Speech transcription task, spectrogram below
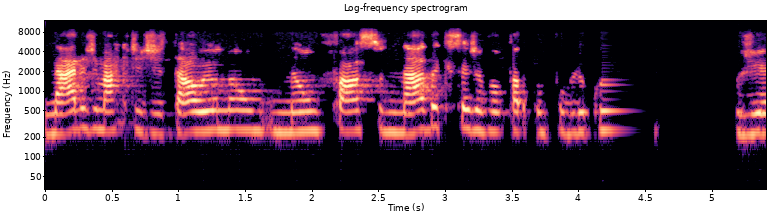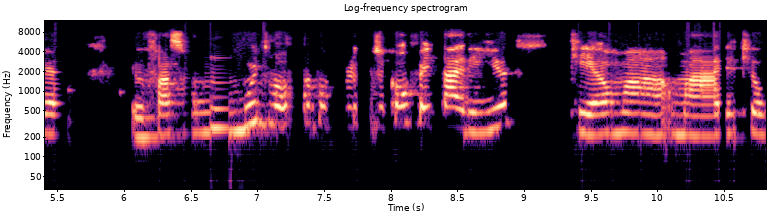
na área de marketing digital eu não, não faço nada que seja voltado para o público geral. Eu faço muito voltado para o público de confeitaria, que é uma, uma área que eu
